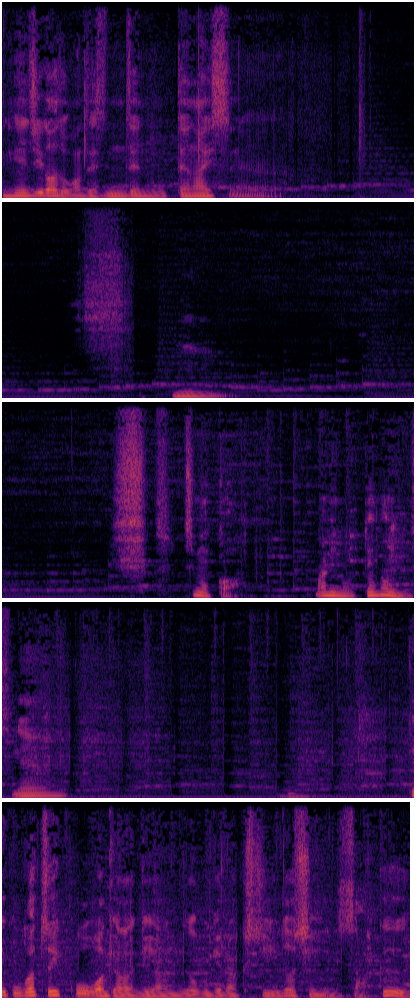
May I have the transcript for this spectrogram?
イメージ画像が全然載ってないっすね。うん。そっちもか。あまり載ってないんですね。うん、で、5月以降はギャーディアンズ・オブ・ギャラクシーの新作。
